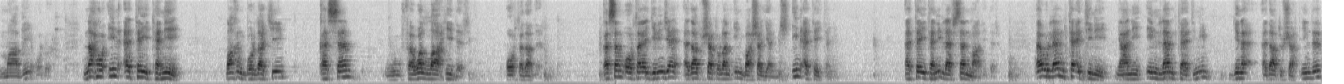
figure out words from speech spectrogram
Madi olur. Nahu in eteyteni Bakın buradaki kasem fevallahidir. Ortadadır. Kasem ortaya girince edat şart olan in başa gelmiş. İn eteyteni. Eteyteni lefsen madidir. Ev lem te'tini yani in lem te'tini yine edat şart indir.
